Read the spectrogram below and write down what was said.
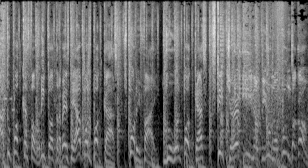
a tu podcast favorito a través de Apple Podcasts, Spotify, Google Podcasts, Stitcher y notiuno.com.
